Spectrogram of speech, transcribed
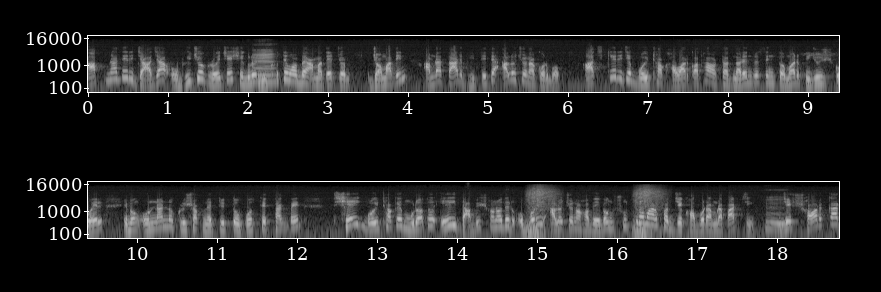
আপনাদের যা যা অভিযোগ রয়েছে সেগুলো। লিখিতভাবে আমাদের জমা দিন আমরা তার ভিত্তিতে আলোচনা করব আজকের যে বৈঠক হওয়ার কথা অর্থাৎ নরেন্দ্র সিং তোমর পীযূষ গোয়েল এবং অন্যান্য কৃষক নেতৃত্ব উপস্থিত থাকবেন সেই বৈঠকে মূলত এই দাবি সনদের উপরেই আলোচনা হবে এবং সূত্র মারফত যে খবর আমরা পাচ্ছি যে সরকার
